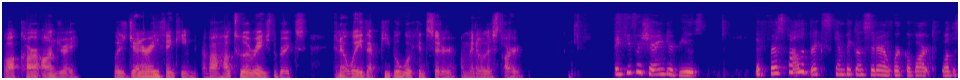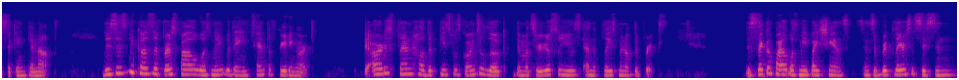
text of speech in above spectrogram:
while Carl Andre was generally thinking about how to arrange the bricks in a way that people would consider a minimalist art. Thank you for sharing your views. The first pile of bricks can be considered a work of art, while the second cannot. This is because the first pile was made with the intent of creating art. The artist planned how the piece was going to look, the materials to use, and the placement of the bricks. The second pile was made by chance, since the bricklayer's assistant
